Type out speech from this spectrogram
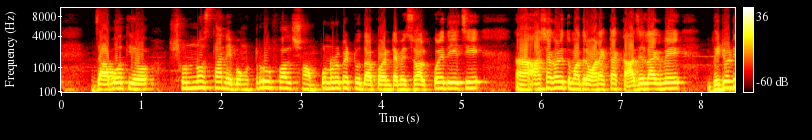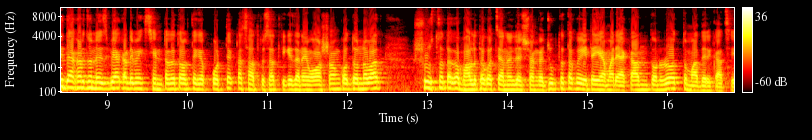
যাবতীয় শূন্যস্থান এবং ট্রু ফল সম্পূর্ণরূপে টু দ্য পয়েন্ট আমি সলভ করে দিয়েছি। আশা করি তোমাদের অনেকটা কাজে লাগবে। ভিডিওটি দেখার জন্য এসবি একাডেমিক সেন্টারের তরফ থেকে প্রত্যেকটা ছাত্রছাত্রীকে জানাই অসংখ্য ধন্যবাদ। সুস্থ থাকো, ভালো থাকো, চ্যানেলের সঙ্গে যুক্ত থাকো, এটাই আমার একান্ত অনুরোধ তোমাদের কাছে।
